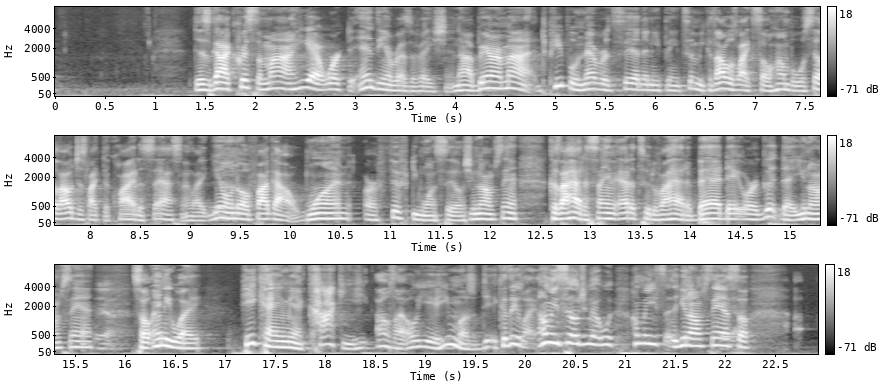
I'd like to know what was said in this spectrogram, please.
this guy Chris Amon, he had worked the Indian reservation. Now bear in mind, people never said anything to me because I was like so humble with sales. I was just like the quiet assassin. Like you don't know if I got one or 51 sales. You know what I'm saying? Because I had the same attitude if I had a bad day or a good day. You know what I'm saying? Yeah. So anyway, he came in cocky. I was like, oh yeah, he must because he was like, how many sales you got? How many? sales?" You know what I'm saying? So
